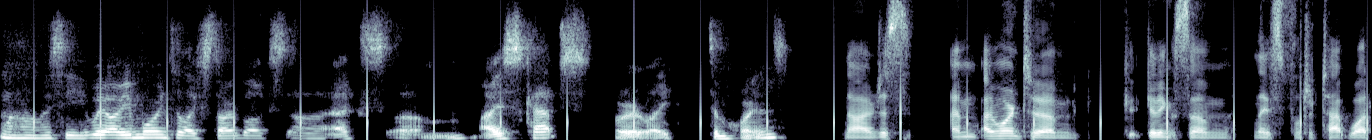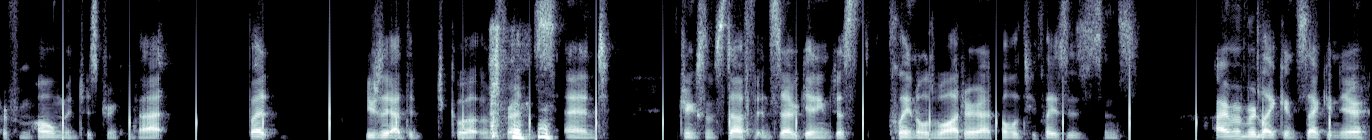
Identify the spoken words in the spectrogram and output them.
Uh-huh, I see. Wait, are you more into like Starbucks uh, X um, ice caps or like Tim Hortons? No, I'm just I'm I'm more into um getting some nice filtered tap water from home and just drinking that. But usually I had to go out with friends and drink some stuff instead of getting just plain old water at bubble tea places. Since I remember like in second year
